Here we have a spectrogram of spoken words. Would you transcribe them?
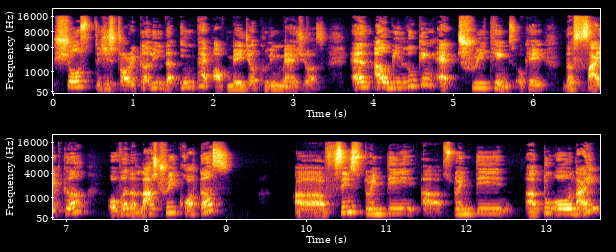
shows the, historically the impact of major cooling measures. And I'll be looking at three things, okay? The cycle over the last three quarters, uh, since 20, uh, 20, uh, 2009,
